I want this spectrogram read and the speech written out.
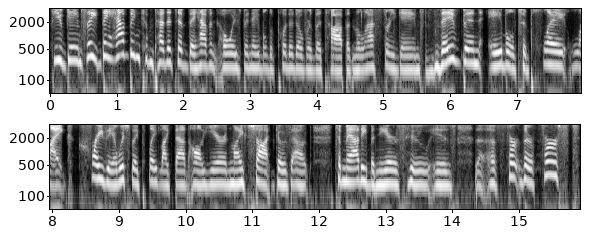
few games, they they have been competitive. They haven't always been able to put it over the top. In the last three games, they've been able to play like crazy. I wish they played like that all year. And my shot goes out to Matty Who is the, uh, fir- their first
